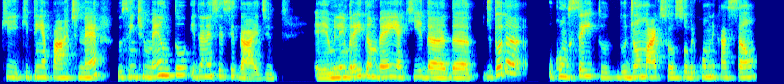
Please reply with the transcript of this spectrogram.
que, que tem a parte, né, do sentimento e da necessidade. É, eu me lembrei também aqui da, da, de todo o conceito do John Maxwell sobre comunicação,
